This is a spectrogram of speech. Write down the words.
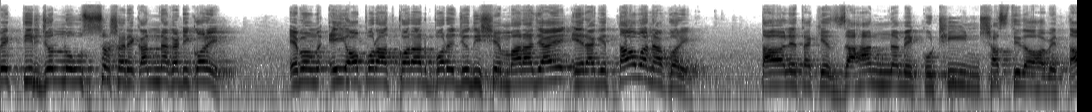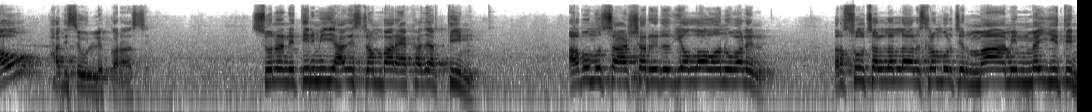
ব্যক্তির জন্য উচ্চস্বরে কান্নাকাটি করে এবং এই অপরাধ করার পরে যদি সে মারা যায়, এর আগে তাও বা না করে, তাহলে তাকে জাহান নামে কঠিন শাস্তি দেওয়া হবে। তাও হাদিসে উল্লেখ করা আছে। সোনানি তিরমিজি হাদিস নাম্বার এক হাজার তিন। আবু মুসা আশারিয়াল্লাহনু বলেন, রাসুল সাল্লাহ ইসলাম বলছেন, মা আমিন মাইয়িতিন।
